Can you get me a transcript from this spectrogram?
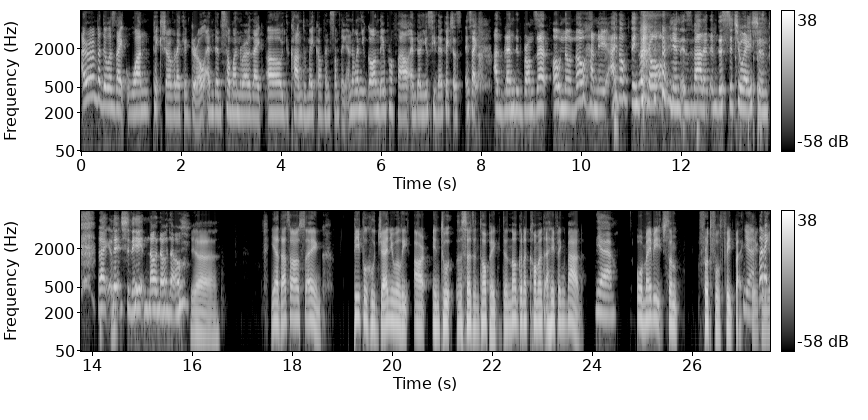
I remember there was like one picture of like a girl and then someone wrote like oh you can't do makeup and something. And when you go on their profile and then you see their pictures it's like unblended bronzer. Oh no no honey. I don't think your opinion is valid in this situation. Like literally no no no. Yeah, yeah, that's what I was saying. People who genuinely are into a certain topic, they're not gonna comment anything bad, yeah or maybe some fruitful feedback. Yeah. but like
